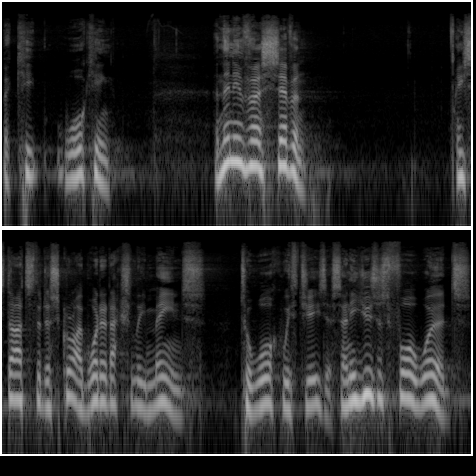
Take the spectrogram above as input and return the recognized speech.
but keep walking. And then in verse 7, he starts to describe what it actually means to walk with Jesus. And he uses four words.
